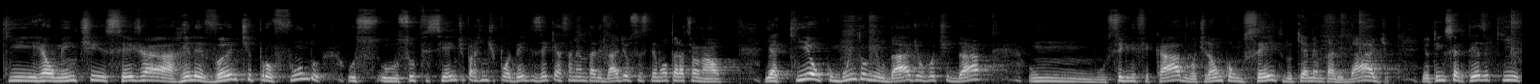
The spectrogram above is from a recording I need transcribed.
que realmente seja relevante e profundo o, o suficiente para a gente poder dizer que essa mentalidade é o sistema operacional. E aqui eu, com muita humildade, eu vou te dar um significado, vou te dar um conceito do que é mentalidade. Eu tenho certeza que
